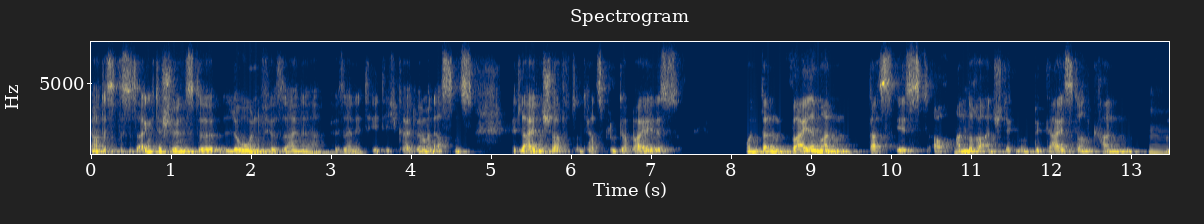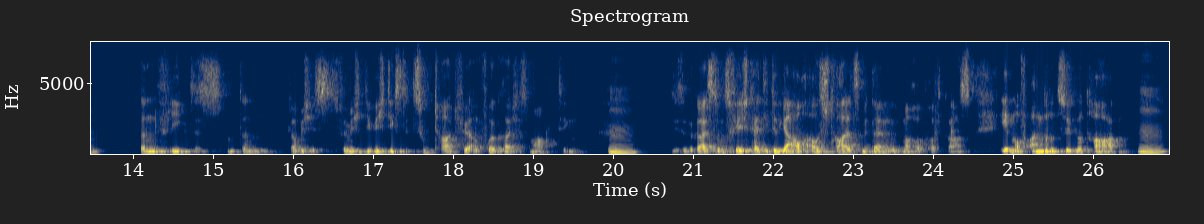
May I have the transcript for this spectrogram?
Ja, das, das ist eigentlich der schönste Lohn für seine, für seine Tätigkeit, wenn man erstens mit Leidenschaft und Herzblut dabei ist und dann, weil man das ist, auch mhm. andere anstecken und begeistern kann, mhm. dann fliegt es. Und dann, glaube ich, ist für mich die wichtigste Zutat für erfolgreiches Marketing. Mhm diese Begeisterungsfähigkeit, die du ja auch ausstrahlst mit deinem Mutmacher-Podcast, eben auf andere zu übertragen. Mhm,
